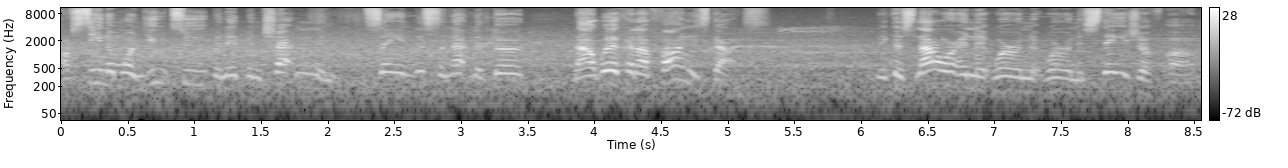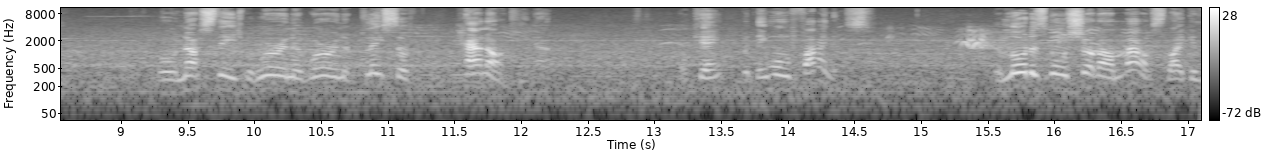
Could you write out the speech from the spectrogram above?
I've seen them on YouTube, and they've been chatting and saying this and that and the third. Now where can I find these guys? Because now we're in the we're in the, we're in the stage of um, well not stage, but we're in a, we're in a place of anarchy now okay? But they won't find us. The Lord is going to shut our mouths, like it,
